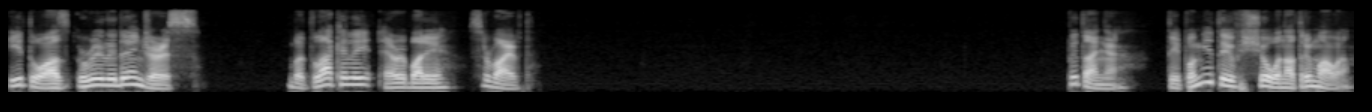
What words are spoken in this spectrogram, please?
It was really dangerous, but luckily everybody survived. Питання. Ти помітив, що вона тримала?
